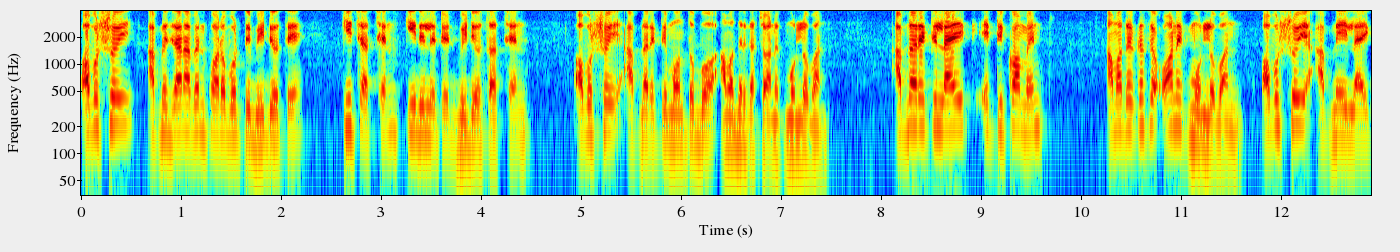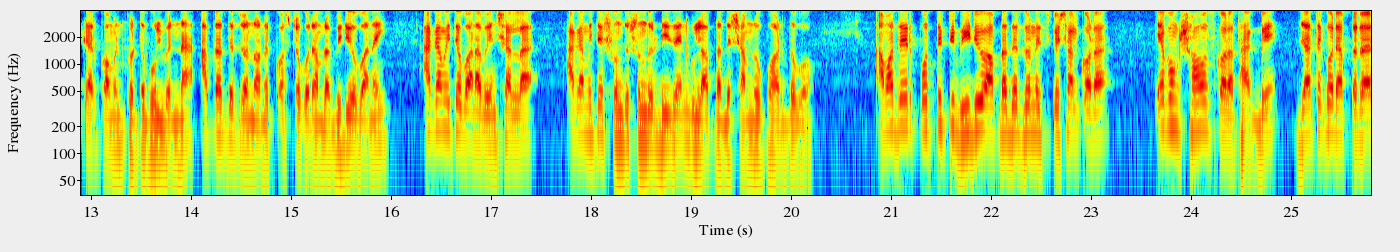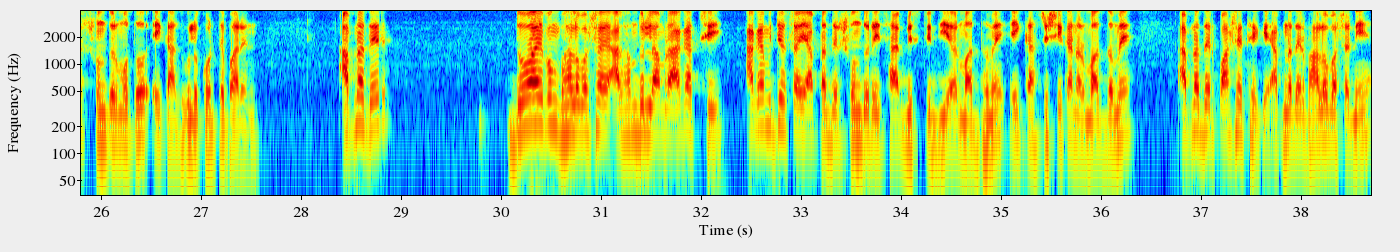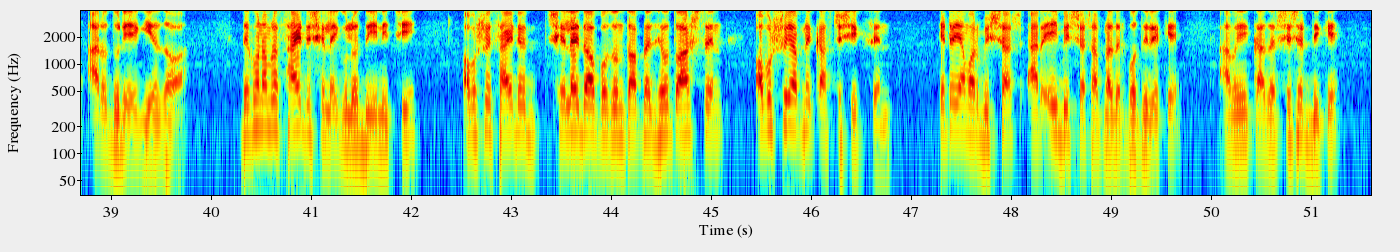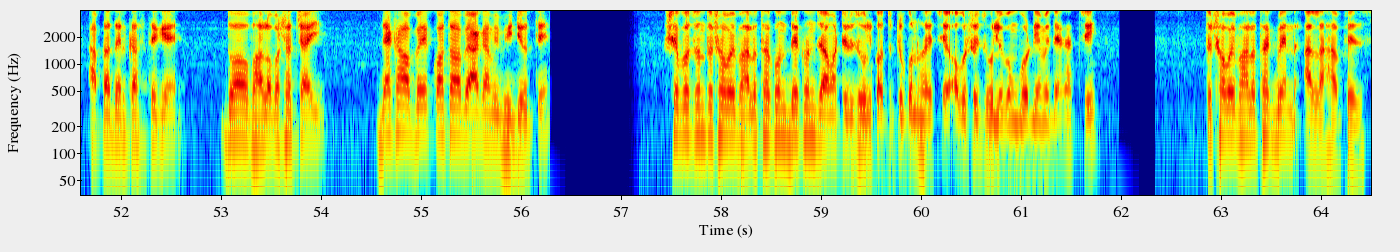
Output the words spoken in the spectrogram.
অবশ্যই আপনি জানাবেন পরবর্তী ভিডিওতে কি চাচ্ছেন, কি রিলেটেড ভিডিও চাচ্ছেন। অবশ্যই আপনার একটি মন্তব্য আমাদের কাছে অনেক মূল্যবান। আপনার একটি লাইক একটি কমেন্ট আমাদের কাছে অনেক মূল্যবান। অবশ্যই আপনি এই লাইক আর কমেন্ট করতে ভুলবেন না। আপনাদের জন্য অনেক কষ্ট করে আমরা ভিডিও বানাই। আগামীতে বানাবো ইনশাল্লাহ। আগামীতে সুন্দর সুন্দর ডিজাইনগুলো আপনাদের সামনে উপহার দেবো। আমাদের প্রত্যেকটি ভিডিও আপনাদের জন্য স্পেশাল করা এবং সহজ করা থাকবে, যাতে করে আপনারা সুন্দর মতো এই কাজগুলো করতে পারেন। আপনাদের দোয়া এবং ভালোবাসায় আলহামদুলিল্লাহ আমরা আগাচ্ছি। আগামীতেও চাই আপনাদের সুন্দর এই সার্ভিসটি দেওয়ার মাধ্যমে, এই কাজটি শেখানোর মাধ্যমে আপনাদের পাশে থেকে আপনাদের ভালোবাসা নিয়ে আরও দূরে এগিয়ে যাওয়া। দেখুন, আমরা সাইডের সেলাইগুলো দিয়ে নিচ্ছি। অবশ্যই সাইডের সেলাই দেওয়া পর্যন্ত আপনি যেহেতু আসছেন, অবশ্যই আপনি কাজটি শিখছেন। এটাই আমার বিশ্বাস, আর এই বিশ্বাস আপনাদের প্রতি রেখে আমি কাজের শেষের দিকে আপনাদের কাছ থেকে দোয়া ভালোবাসা চাই। দেখা হবে, কথা হবে আগামী ভিডিওতে। সে পর্যন্ত সবাই ভালো থাকুন। দেখুন জামাটির ঝুল কতটুকুন হয়েছে। অবশ্যই ঝুল এবং বডি আমি দেখাচ্ছি। তো সবাই ভালো থাকবেন। আল্লাহ হাফেজ।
